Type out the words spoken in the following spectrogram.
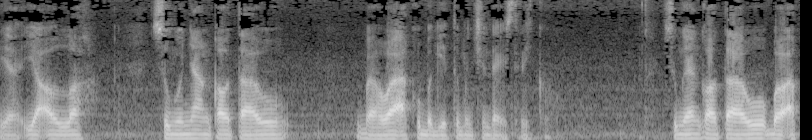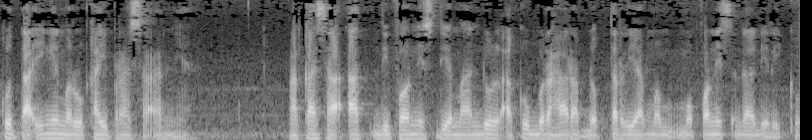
ya, ya Allah, sungguhnya engkau tahu bahwa aku begitu mencintai istriku. Sungguh engkau tahu bahwa aku tak ingin melukai perasaannya. Maka saat difonis dia mandul, aku berharap dokter yang memfonis adalah diriku.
